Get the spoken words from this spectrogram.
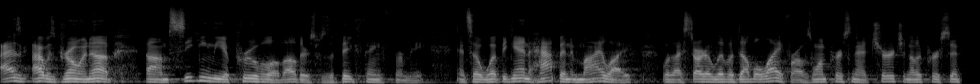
as I was growing up, um, seeking the approval of others was a big thing for me. And so, what began to happen in my life was I started to live a double life where I was one person at church, another person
